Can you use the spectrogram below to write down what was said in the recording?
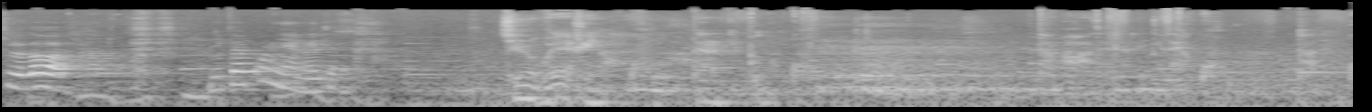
知道，你别挂念了，其实我也很想哭，但是你不能哭。他妈在这里，你在哭，他在哭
